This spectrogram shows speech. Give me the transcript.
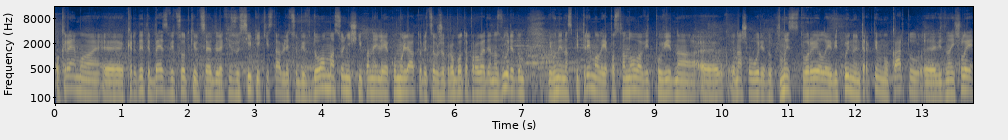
окремо е, кредити без відсотків. Це для фізосіб, які ставлять собі вдома сонячні панелі, акумулятори. Це вже робота проведена з урядом, і вони нас підтримали. Є постанова відповідна е, нашого уряду. Ми створили відповідну інтерактивну карту, е, відзнайшли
